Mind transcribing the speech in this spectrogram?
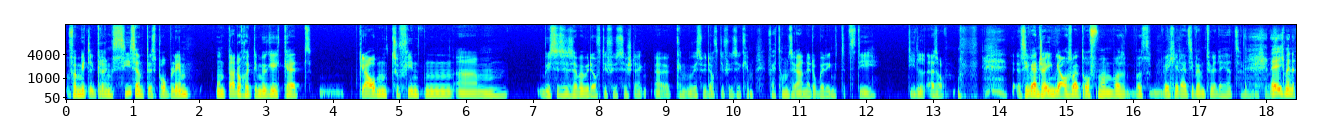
vermittelt kriegen, sie sind das Problem und dadurch halt die Möglichkeit glauben zu finden, ähm, wie sie sich selber wieder auf die Füße steigen, äh, wie sie wieder auf die Füße kommen. Vielleicht haben sie auch nicht unbedingt jetzt die, die also sie werden schon irgendwie Auswahl getroffen haben, was, was, welche Leute sie beim Duell herzagen. Ja, ich meine,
